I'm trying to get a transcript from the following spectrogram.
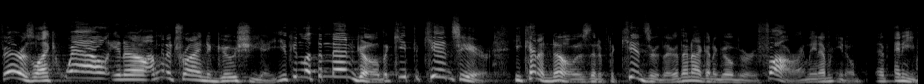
Pharaoh's like, well, you know, I'm going to try and negotiate. You can let the men go, but keep the kids here. He kind of knows that if the kids are there, they're not going to go very far. I mean, every, you know, any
